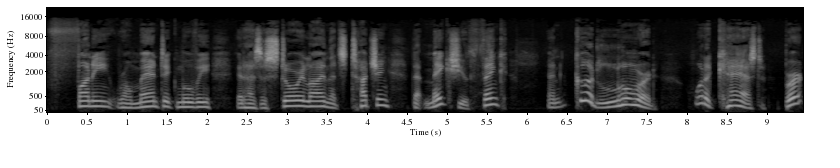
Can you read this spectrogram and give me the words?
funny, romantic movie. It has a storyline that's touching, that makes you think. And good Lord, what a cast! Burt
